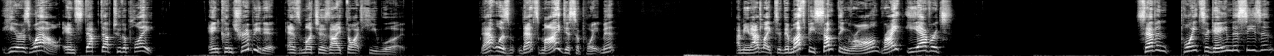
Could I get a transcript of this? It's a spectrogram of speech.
here as well and stepped up to the plate and contributed as much as I thought he would. That was that's my disappointment. I mean, I'd like to there must be something wrong, right? He averaged 7 points a game this season,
